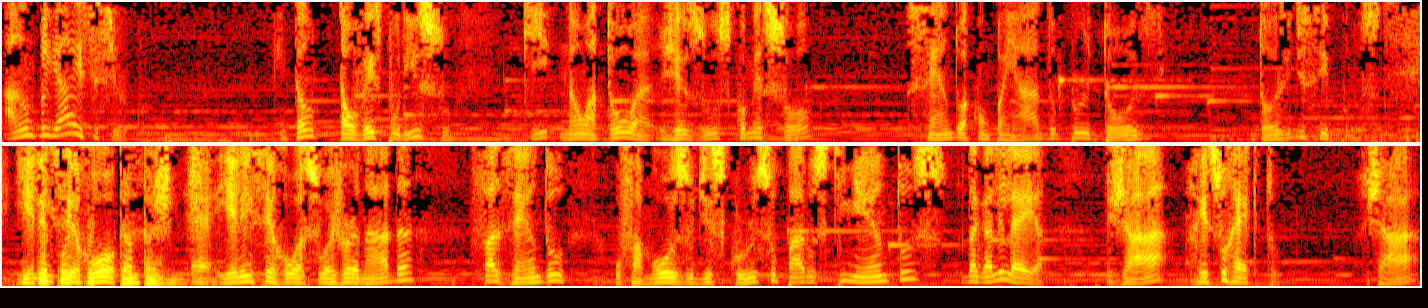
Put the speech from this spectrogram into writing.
a ampliar esse círculo. Então, talvez por isso que não à toa Jesus começou sendo acompanhado por doze, doze discípulos. E, e ele encerrou tanta gente. É, e ele encerrou a sua jornada fazendo o famoso discurso para os 500 da Galileia, já ressurrecto, já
